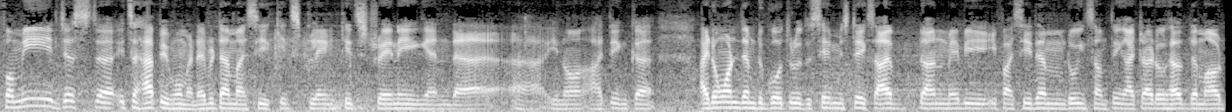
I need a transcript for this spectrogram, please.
for me, just uh, it's a happy moment every time I see kids playing, kids training, and uh, uh, you know, I think uh, I don't want them to go through the same mistakes I've done. Maybe if I see them doing something, I try to help them out.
